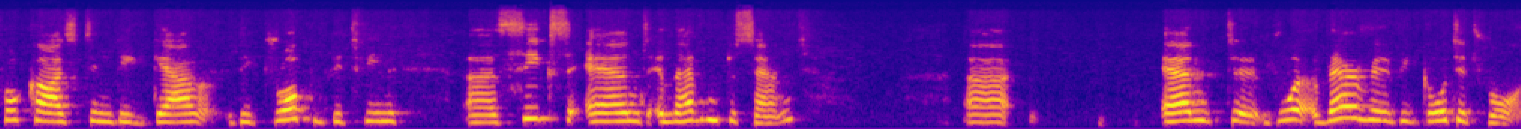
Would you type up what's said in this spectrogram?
forecasting the, gap, the drop between uh, 6 and 11 percent. Uh, and uh, where we got it wrong.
